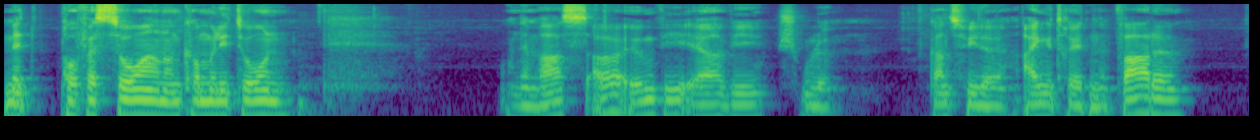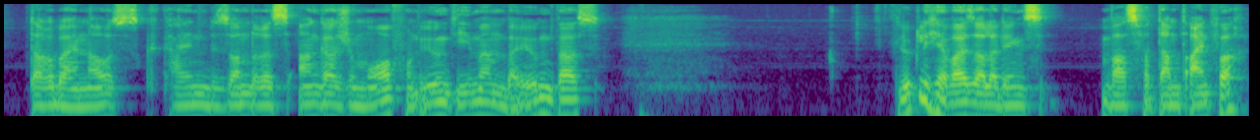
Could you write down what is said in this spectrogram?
mit Professoren und Kommilitonen. Und dann war es aber irgendwie eher wie Schule. Ganz viele eingetretene Pfade, Darüber hinaus kein besonderes Engagement von irgendjemandem bei irgendwas. Glücklicherweise allerdings war es verdammt einfach.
